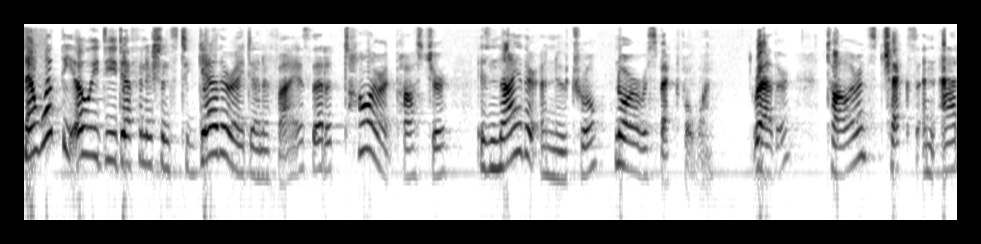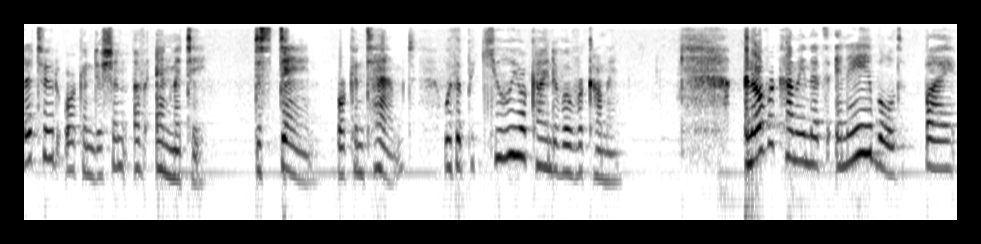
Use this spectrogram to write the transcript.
Now, what the OED definitions together identify is that a tolerant posture is neither a neutral nor a respectful one. Rather, tolerance checks an attitude or condition of enmity, disdain, or contempt with a peculiar kind of overcoming. An overcoming that's enabled by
